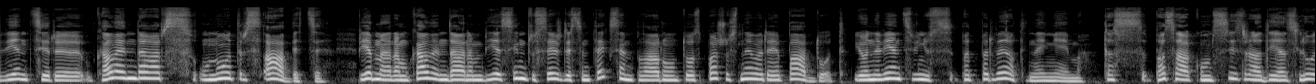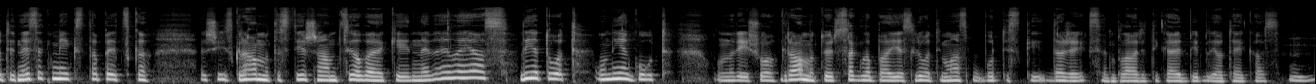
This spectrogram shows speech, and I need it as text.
Viens ir eh, kalendārs, un otrs abece. Piemēram, kalendāram bija 160 eksemplāru, un tos pašus nevarēja pārdot, jo neviens viņus pat par velti neņēma. Tas pasākums izrādījās ļoti nesekmīgs, tāpēc ka šīs grāmatas tiešām cilvēki nevēlējās lietot un iegūt. Un arī šo grāmatu ir saglabājies ļoti maz, burtiski daži eksemplāri tikai ir bibliotekās. Mm.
